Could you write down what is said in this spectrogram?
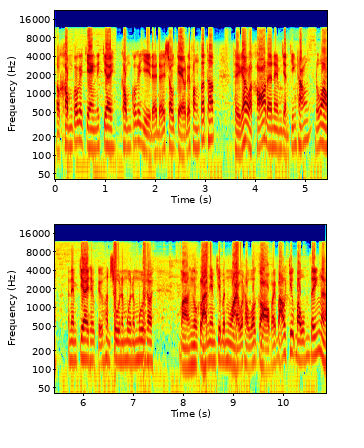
và không có cái trang để chơi không có cái gì để để sâu kèo để phân tích hết, thì rất là khó để anh em giành chiến thắng, đúng không? Anh em chơi theo kiểu hình xui 50 50 thôi. Mà ngược lại anh em chơi bên ngoài qua thầu qua cò, phải báo trước ba bốn tiếng nè,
